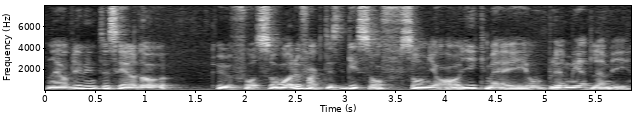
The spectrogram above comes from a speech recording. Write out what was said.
när jag blev intresserad av UFO så var det faktiskt GISOF som jag gick med i och blev medlem i.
